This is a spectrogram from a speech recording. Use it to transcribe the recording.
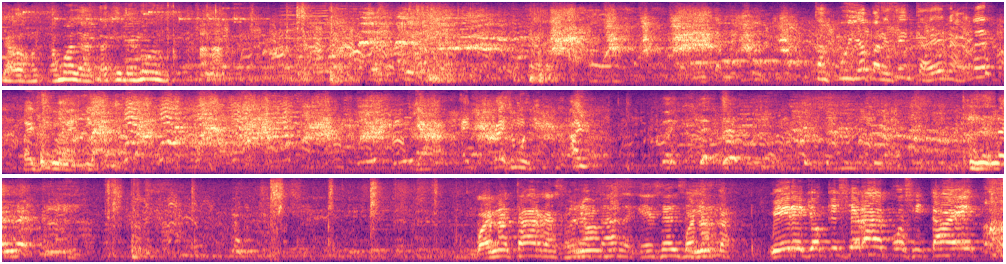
Ya, vamos, vamos a levantar aquí mejor. Estas puyas parecen cadenas, ¿verdad? Espérese un momentito. Ya, espérese un momentito. ¡Ay! Buenas tardes, señor. Buenas tardes, ¿qué es el Buenas señor? tardes. Mire, yo quisiera depositar esto.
